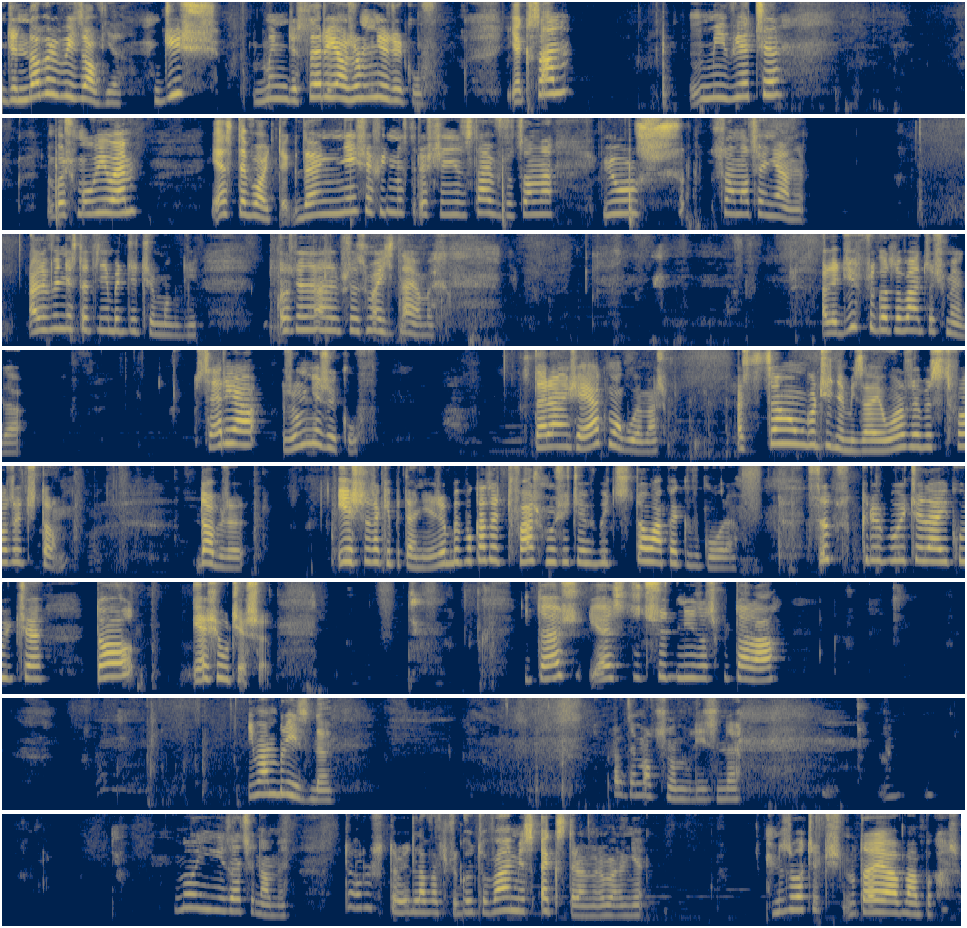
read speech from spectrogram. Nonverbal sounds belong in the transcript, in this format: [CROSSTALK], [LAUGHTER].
Dzień dobry widzowie. Dziś będzie seria żołnierzyków. Jak sam mi wiecie, no bo już mówiłem, jestem Wojtek. Dawniejsze filmy, które jeszcze nie zostały wrzucone, już są oceniane. Ale wy niestety nie będziecie mogli. Oceniane przez moich znajomych. Ale dziś przygotowałem coś mega. Seria żołnierzyków. Starałem się jak mogłem, aż, aż całą godzinę mi zajęło, żeby stworzyć to. Dobrze. I jeszcze takie pytanie. Żeby pokazać twarz, musicie wbić 100 łapek w górę. Subskrybujcie, lajkujcie. To ja się ucieszę. I też jest 3 dni ze szpitala. I mam bliznę. Naprawdę mocną bliznę. No i zaczynamy. Torus, który dla Was przygotowałem, jest ekstra normalnie. No zobaczyć, no to ja Wam pokażę.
